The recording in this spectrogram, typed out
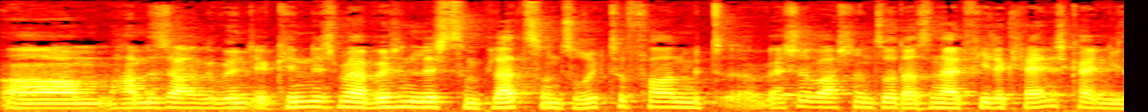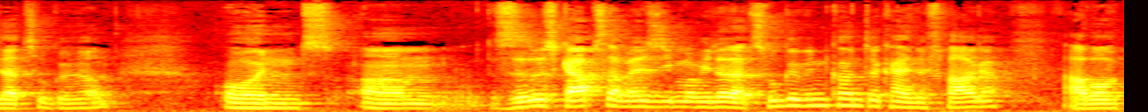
ähm, haben sich daran gewöhnt, ihr Kind nicht mehr wöchentlich zum Platz und zurückzufahren mit äh, Wäschewaschen und so. Das sind halt viele Kleinigkeiten, die dazugehören. Und ähm, sicherlich gab es da welche, die man wieder dazu gewinnen konnte, keine Frage. Aber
